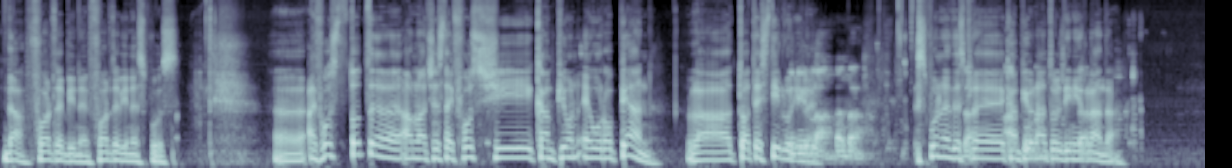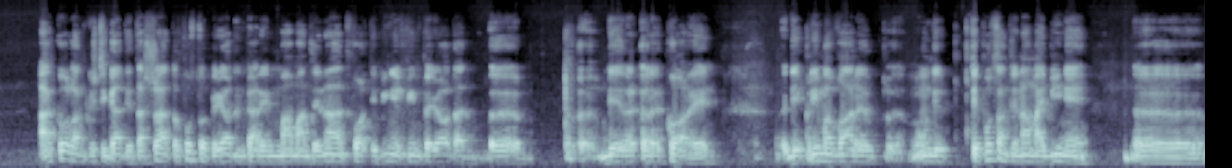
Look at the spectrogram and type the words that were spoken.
Da, foarte bine, foarte bine spus. Uh, ai fost tot uh, anul acesta, ai fost și campion european la toate stilurile. În Irlanda, da. Spune despre da, campionatul din Irlanda. Acolo am câștigat detașat. A fost o perioadă în care m-am antrenat foarte bine, fiind perioada uh, de răcoare, de primăvară, unde te poți antrena mai bine uh,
